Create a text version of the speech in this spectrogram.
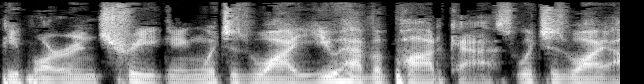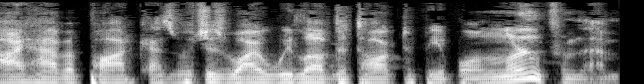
people are intriguing, which is why you have a podcast, which is why I have a podcast, which is why we love to talk to people and learn from them.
